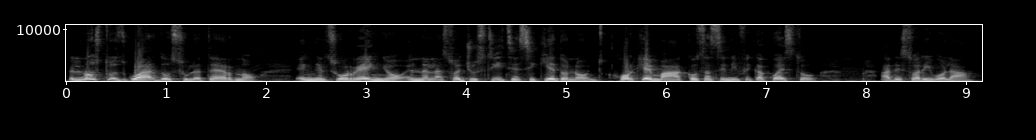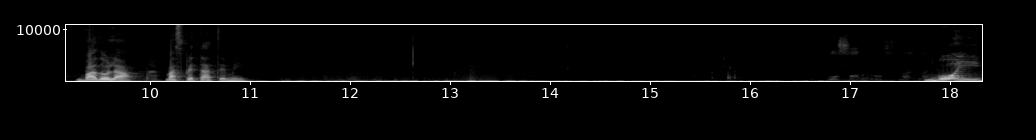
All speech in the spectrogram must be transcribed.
il nostro sguardo sull'eterno nel suo regno e nella sua giustizia si chiedono Jorge ma cosa significa questo? Adesso arrivo là, vado là, ma aspettatemi. Voi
